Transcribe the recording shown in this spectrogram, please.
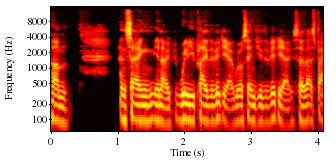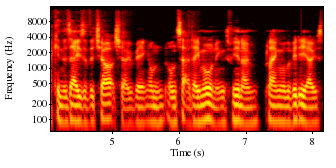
um, and saying, you know, will you play the video? We'll send you the video. So that's back in the days of the chart show being on, on Saturday mornings, you know, playing all the videos.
